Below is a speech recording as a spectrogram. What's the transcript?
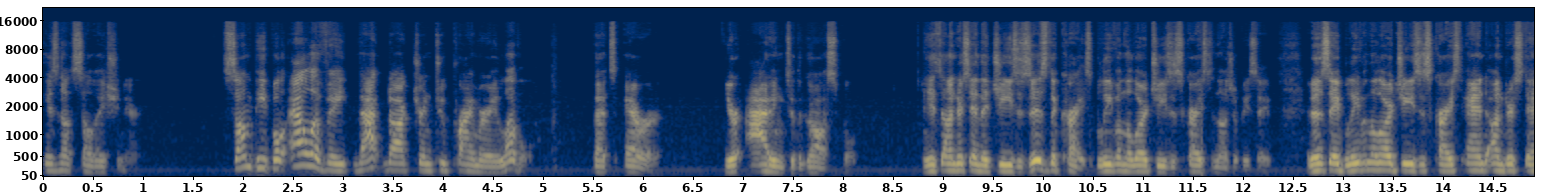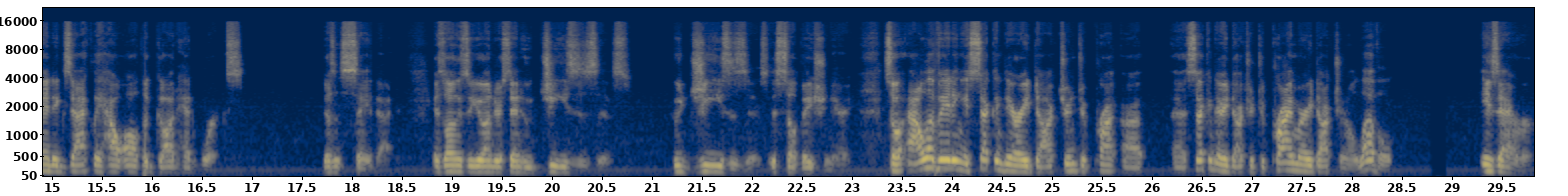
is not salvationary. Some people elevate that doctrine to primary level. That's error. You're adding to the gospel. You to understand that Jesus is the Christ. Believe on the Lord Jesus Christ and thou shalt be saved. It doesn't say believe in the Lord Jesus Christ and understand exactly how all the Godhead works. It doesn't say that. As long as you understand who Jesus is who Jesus is, is salvationary. So elevating a secondary doctrine to pri- uh, a secondary doctrine to primary doctrinal level is error.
